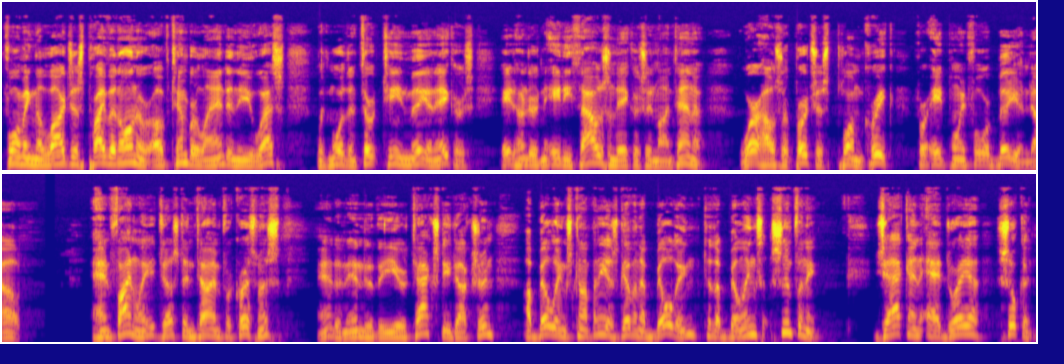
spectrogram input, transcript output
forming the largest private owner of timberland in the U.S. with more than 13 million acres, 880,000 acres in Montana. Weyerhaeuser purchased Plum Creek for $8.4 billion. And finally, just in time for Christmas and an end of the year tax deduction, a Billings company has given a building to the Billings Symphony. Jack and Andrea Sukin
